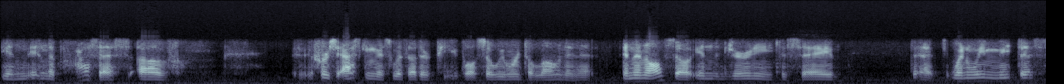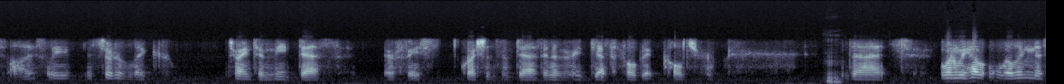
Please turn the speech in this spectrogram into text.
in in the process of first asking this with other people, so we weren't alone in it, and then also in the journey to say that when we meet this, honestly, it's sort of like trying to meet death or face questions of death in a very death phobic culture. Hmm. That when we have a willingness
